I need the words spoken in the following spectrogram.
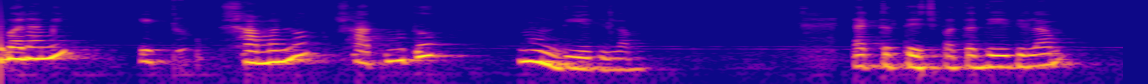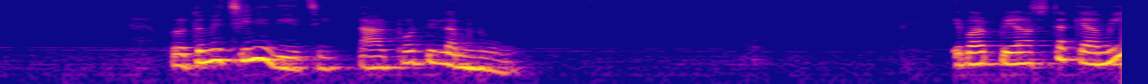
এবার আমি একটু সামান্য স্বাদ মতো নুন দিয়ে দিলাম। একটা তেজপাতা দিয়ে দিলাম। প্রথমে চিনি দিয়েছি, তারপর দিলাম নুন। এবার পেঁয়াজটাকে আমি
